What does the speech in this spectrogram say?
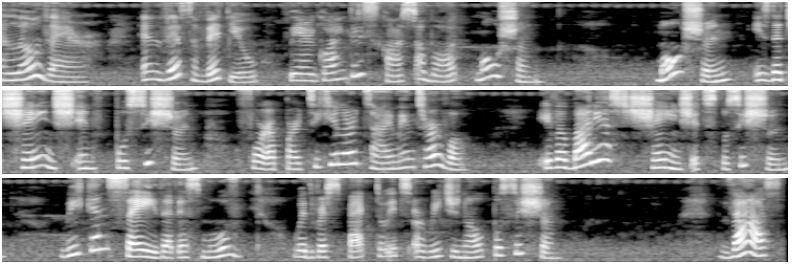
Hello there! In this video, we are going to discuss about motion. Motion is the change in position for a particular time interval. If a body has changed its position, we can say that it has moved with respect to its original position. Thus,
